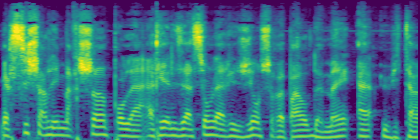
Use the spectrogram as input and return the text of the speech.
Merci Charlie Marchand pour la réalisation de la région. On se reparle demain à 8 heures.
